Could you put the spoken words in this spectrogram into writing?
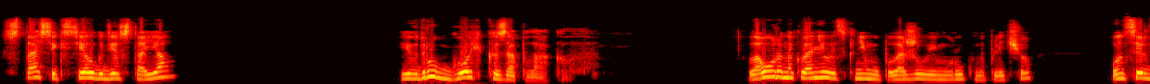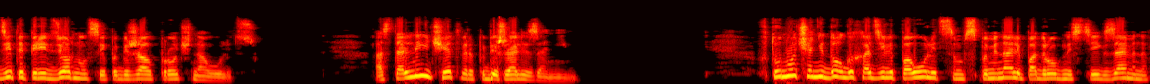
Стасик сел, где стоял, и вдруг горько заплакал. Лаура наклонилась к нему, положила ему руку на плечо. Он сердито передернулся и побежал прочь на улицу. Остальные четверо побежали за ним. В ту ночь они долго ходили по улицам, вспоминали подробности экзаменов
